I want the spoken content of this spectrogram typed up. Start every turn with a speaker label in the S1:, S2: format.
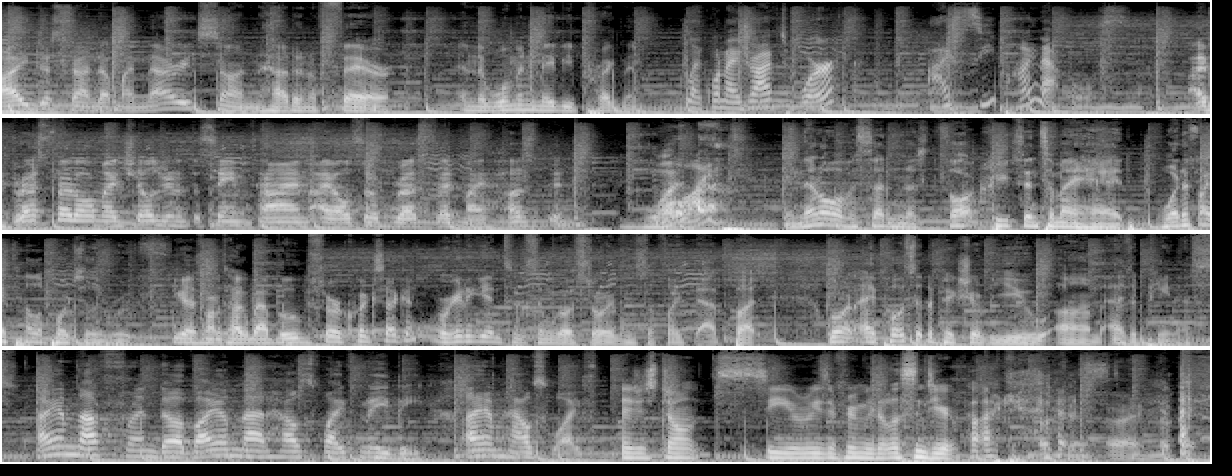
S1: I just found out my married son had an affair, and the woman may be pregnant.
S2: Like when I drive to work, I see pineapples.
S1: I breastfed all my children at the same time. I also breastfed my husband.
S3: What? And then all of a sudden, a thought creeps into my head. What if I teleport to the roof?
S1: You guys want to talk about boobs for a quick second?
S3: We're gonna get into some ghost stories and stuff like that. But Lauren, I posted a picture of you um, as a penis.
S4: I am not friend of. I am not housewife. Maybe I am housewife.
S5: I just don't see a reason for me to listen to your podcast.
S3: Okay. All right. Okay.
